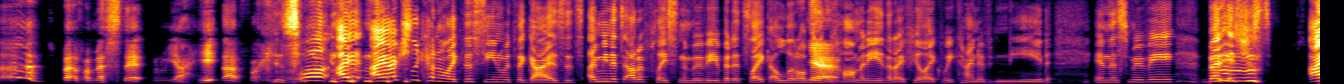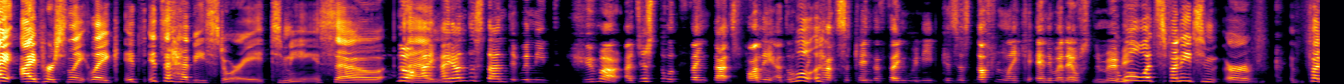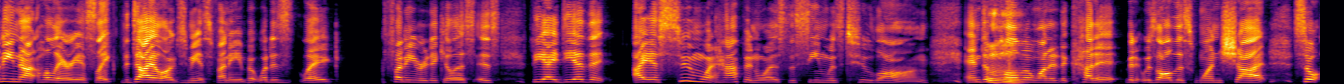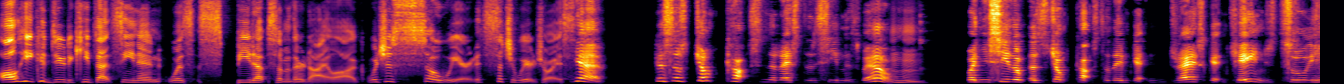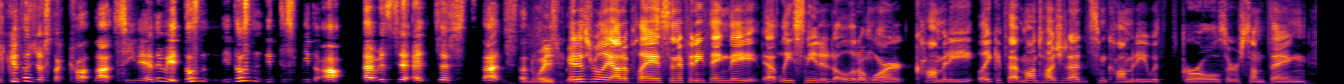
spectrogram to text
uh, bit of a misstep for me. I hate that fucking scene. Well, I, I actually kind of like the scene with the guys. It's, I mean, it's out of place in the movie, but it's like a little bit Yeah. of comedy that I feel like we kind of need in this movie. But it's Mm. just, I, I personally like it's, it's a heavy story to me. So No, um, I, I understand that we need humour. I just don't think that's funny. I don't Well- think that's the kind of thing we need because there's nothing like it anywhere else in the movie. Well, what's funny to or funny, not hilarious. Like the dialogue to me is funny, but what is like funny, ridiculous is the idea that I assume what happened was the scene was too long and De Palma wanted to cut it, but it was all this one shot. So all he could do to keep that scene in was speed up some of their dialogue, which is so weird. It's such a weird choice. Yeah, because there's jump cuts in the rest of the scene as well. hmm When you see them as jump cuts to them getting dressed, getting changed, so he could have just cut that scene anyway. It doesn't. He doesn't need to speed it up. It was just. It just that just annoys me. It is really out of place, and if anything, they at least needed a little more comedy. Like if that montage had had some comedy with girls or something,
